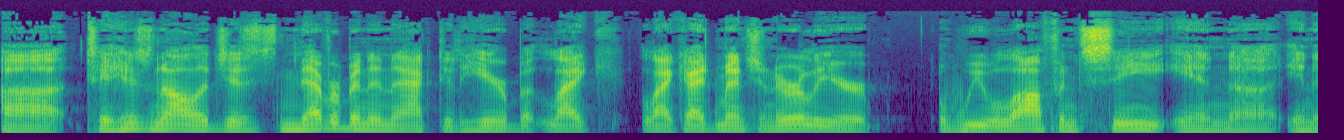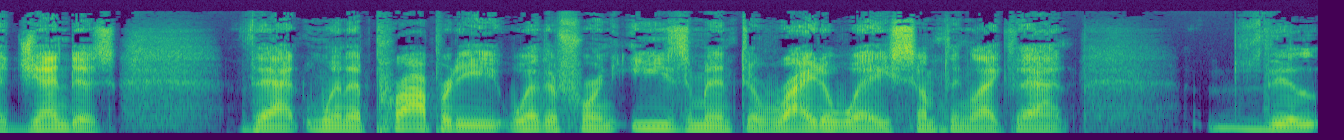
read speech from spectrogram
uh, to his knowledge, it's never been enacted here. But like like I'd mentioned earlier, we will often see in uh, in agendas that when a property, whether for an easement, a right of way, something like that the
